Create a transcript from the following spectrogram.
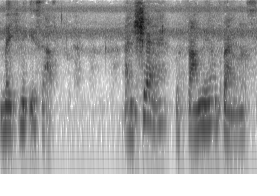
making it yourself and share with family and friends.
